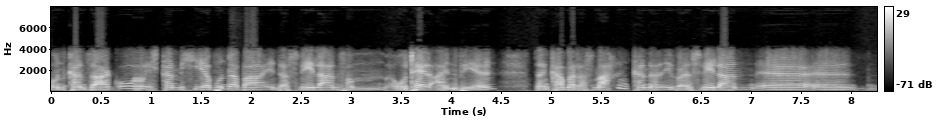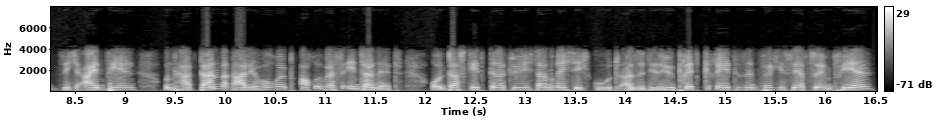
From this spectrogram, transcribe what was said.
und kann sagen, oh, ich kann mich hier wunderbar in das WLAN vom Hotel einwählen, dann kann man das machen, kann dann über das WLAN äh, äh, sich einwählen und hat dann Radio Horeb auch übers Internet. Und das geht natürlich dann richtig gut. Also diese Hybridgeräte sind wirklich sehr zu empfehlen,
